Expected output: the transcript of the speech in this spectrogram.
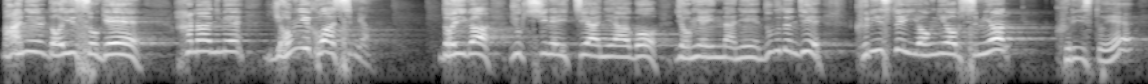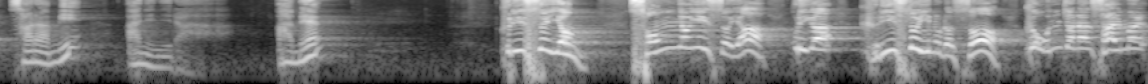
만일 너희 속에 하나님의 영이 거하시면 너희가 육신에 있지 아니하고 영에 있나니 누구든지 그리스도의 영이 없으면 그리스도의 사람이 아니니라. 아멘. 그리스도의 영, 성령이 있어야 우리가 그리스도인으로서 그 온전한 삶을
